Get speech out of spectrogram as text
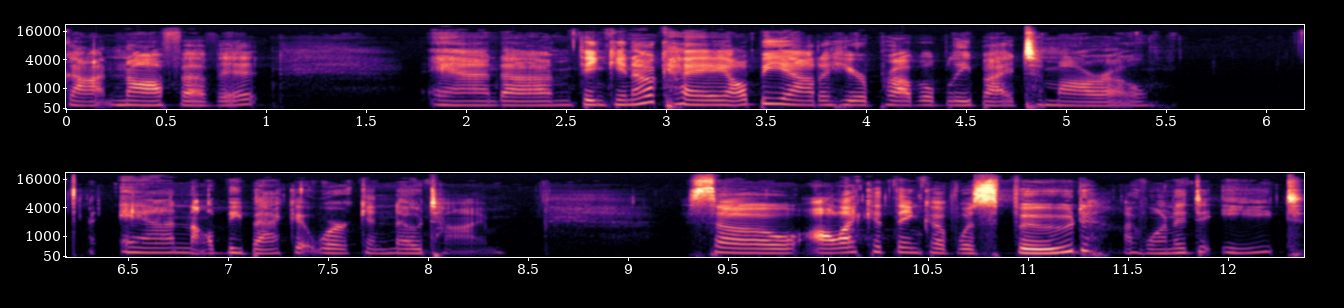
gotten off of it. And I'm thinking, okay, I'll be out of here probably by tomorrow. And I'll be back at work in no time. So all I could think of was food. I wanted to eat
